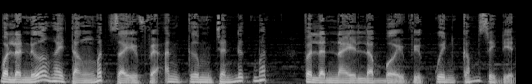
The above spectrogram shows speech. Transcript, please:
Một lần nữa hai thằng mất dậy Phải ăn cơm chân nước mắt, Và lần này là bởi vì quên cắm dây điện.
